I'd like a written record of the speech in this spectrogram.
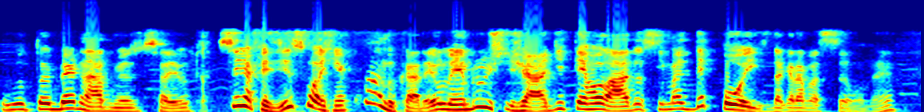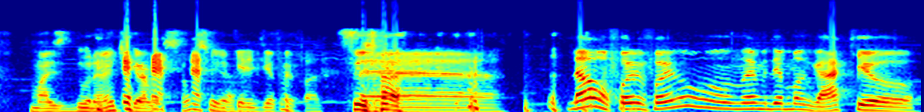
o Dr. Bernardo mesmo que saiu. Você já fez isso, Lojinha? Quando, cara? Eu lembro já de ter rolado assim, mas depois da gravação, né? Mas durante a gravação você já. Aquele dia foi fácil. Você já... É... Não, foi, foi no, no MD Mangá que eu,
